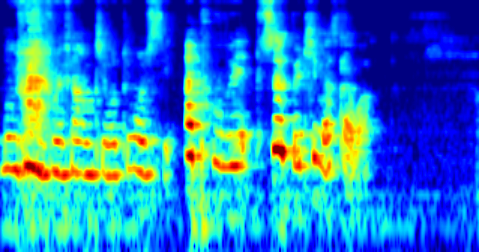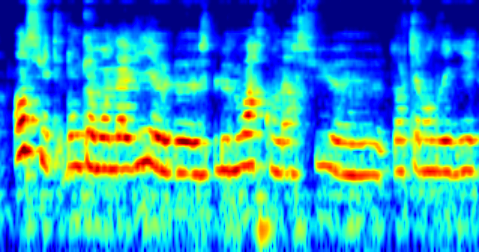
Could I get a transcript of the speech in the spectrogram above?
Donc voilà, je voulais faire un petit retour. Je sais approuver ce petit mascara. Ensuite, donc à mon avis, le, noir qu'on a reçu dans le calendrier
